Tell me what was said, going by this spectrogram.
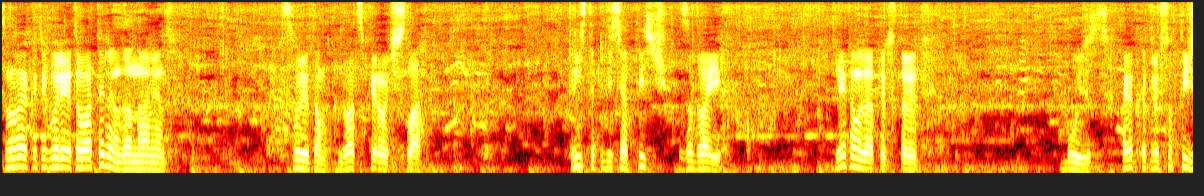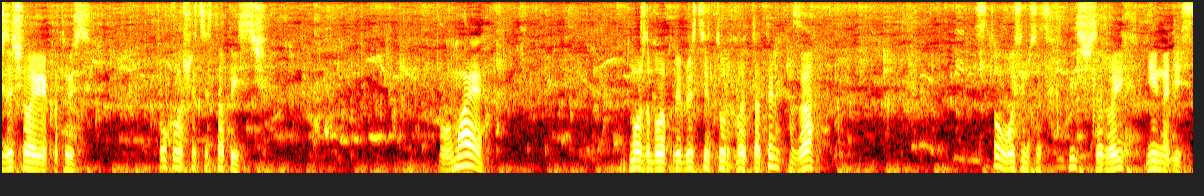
Ценовая категория этого отеля на данный момент с вылетом 21 числа 350 тысяч за двоих. Летом этот отель стоит будет порядка 300 тысяч за человека, то есть около 600 тысяч. В мае можно было приобрести тур в этот отель за 180 тысяч за двоих дней на 10.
